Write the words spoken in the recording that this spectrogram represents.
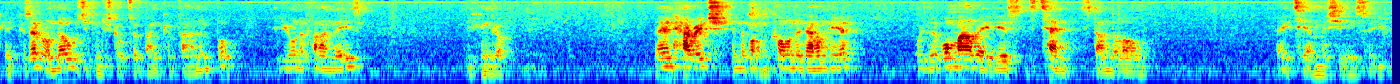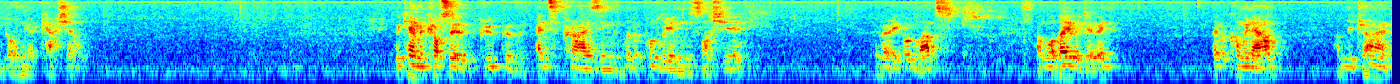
Okay, because everyone knows you can just go to a bank and find them, but if you want to find these, you can go. They're in Harwich, in the bottom corner down here. With a one mile radius, there's 10 standalone ATM machines, so you can go and get cash out. We came across a group of enterprising Liverpudlians last year. They're very good lads. And what they were doing, they were coming out and they drive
